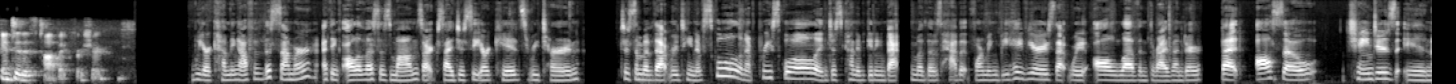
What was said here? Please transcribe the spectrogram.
into this topic for sure. We are coming off of the summer. I think all of us as moms are excited to see our kids return to some of that routine of school and of preschool and just kind of getting back some of those habit forming behaviors that we all love and thrive under but also changes in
